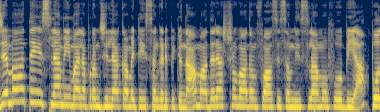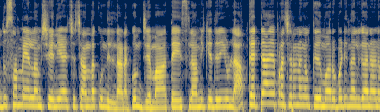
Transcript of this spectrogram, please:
ജമാഅത്തെ ഇസ്ലാമി മലപ്പുറം ജില്ലാ കമ്മിറ്റി സംഘടിപ്പിക്കുന്ന മതരാഷ്ട്രവാദം ഫാസിസം ഇസ്ലാമോഫോബിയ പൊതുസമ്മേളനം ശനിയാഴ്ച ചന്തക്കുന്നിൽ നടക്കും. ജമാഅത്തെ ഇസ്ലാമിക്കെതിരെയുള്ള തെറ്റായ പ്രചരണങ്ങൾക്ക് മറുപടി നൽകാനാണ്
